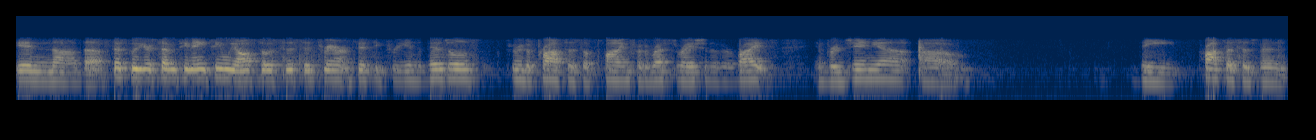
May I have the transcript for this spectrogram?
in uh, the fiscal year 17-18, we also assisted 353 individuals through the process of applying for the restoration of their rights. In Virginia, um, the process has been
